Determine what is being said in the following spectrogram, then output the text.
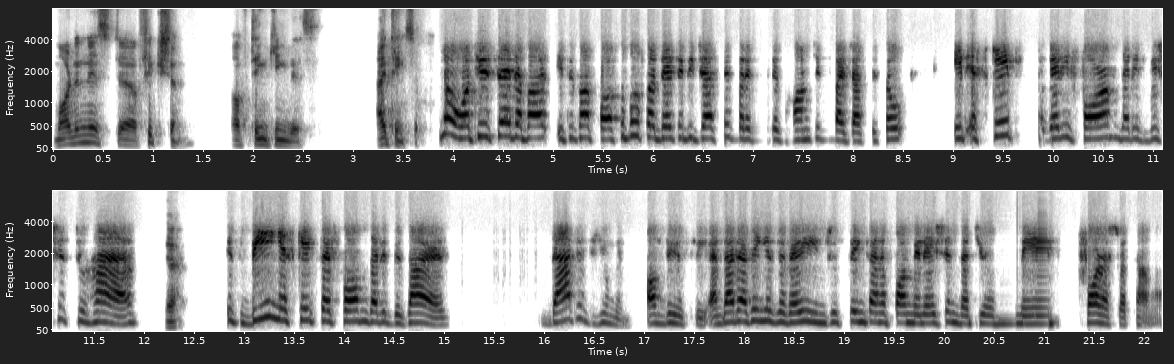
modernist uh, fiction of thinking this. I think so. No, what you said about it is not possible for there to be justice, but it is haunted by justice. So it escapes the very form that it wishes to have. Yeah. Its being escapes that form that it desires. That is human, obviously. And that I think is a very interesting kind of formulation that you have made for Ashwatthama.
